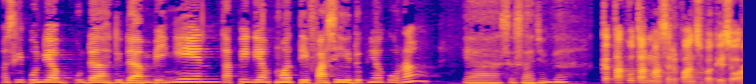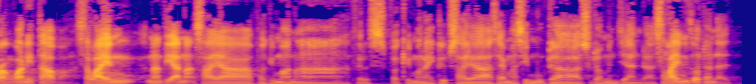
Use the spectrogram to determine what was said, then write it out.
Meskipun dia udah didampingin tapi dia motivasi hidupnya kurang, ya susah juga. Ketakutan masa depan sebagai seorang wanita apa? Selain nanti anak saya bagaimana, terus bagaimana hidup saya, saya masih muda, sudah menjanda. Selain itu ada enggak?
